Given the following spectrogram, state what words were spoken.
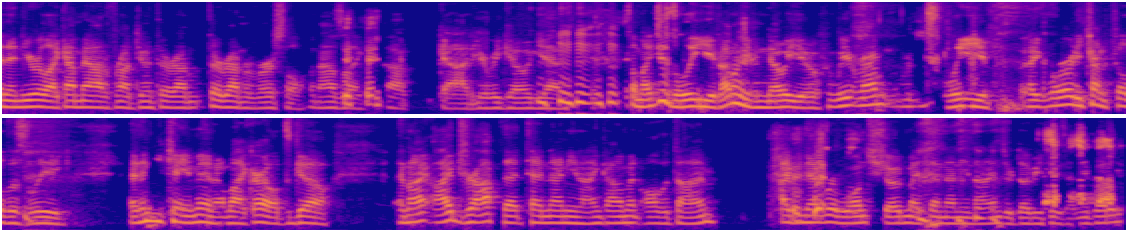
And then you were like, I'm out if we're not doing third round third round reversal. And I was like, oh god, here we go again. So I'm like, just leave. I don't even know you. We just leave. Like we're already trying to fill this league. And then you came in. I'm like, all right, let's go. And I, I drop that 1099 comment all the time. I've never once showed my 1099s or W2s to anybody.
